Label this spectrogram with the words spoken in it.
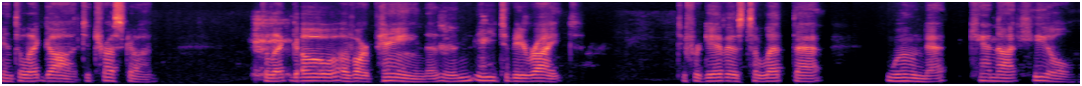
and to let God, to trust God to let go of our pain, the need to be right. To forgive is to let that wound that cannot heal,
